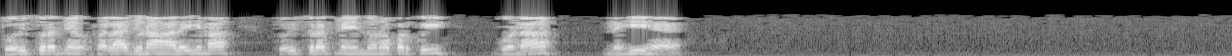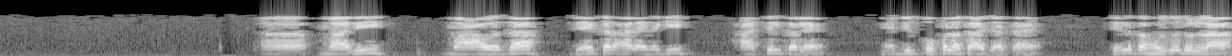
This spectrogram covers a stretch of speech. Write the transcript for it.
تو اس صورت میں فلا جناح علیہما، تو اس صورت میں ان دونوں پر کوئی گناہ نہیں ہے۔ مالی معاوضہ دے کر علیحدگی حاصل کر لے یعنی جس کو خلق کہا جاتا ہے۔ دل کا حدود اللہ،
